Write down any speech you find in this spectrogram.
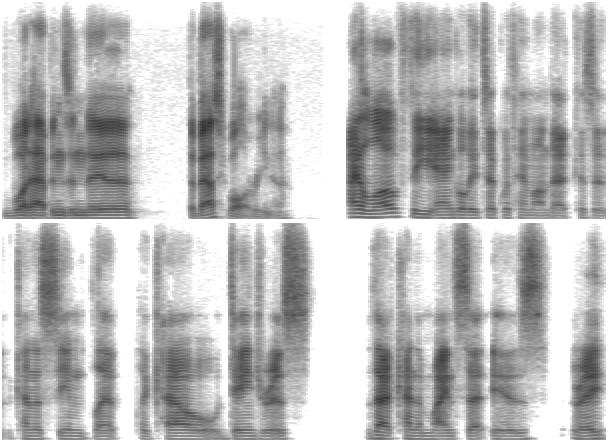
what happens in the the basketball arena. I love the angle they took with him on that because it kind of seemed that like how dangerous that kind of mindset is, right?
